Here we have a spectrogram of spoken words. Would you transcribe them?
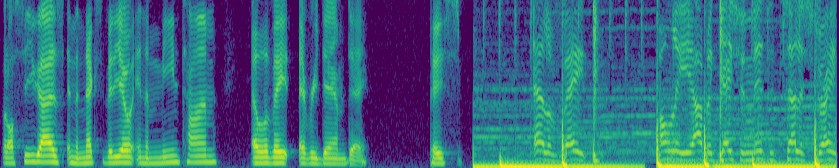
But I'll see you guys in the next video. In the meantime, elevate every damn day. Peace. Elevate. Only obligation is to tell it straight.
